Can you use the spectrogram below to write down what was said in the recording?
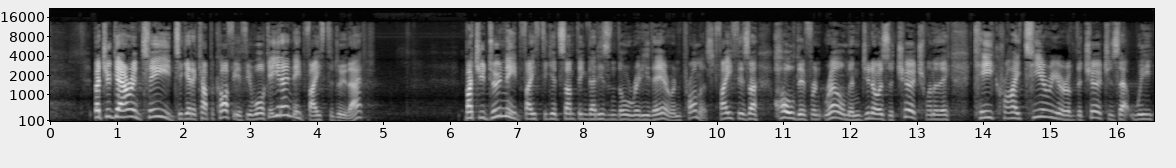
but you're guaranteed to get a cup of coffee if you walk. You don't need faith to do that. But you do need faith to get something that isn't already there and promised. Faith is a whole different realm. And, you know, as a church, one of the key criteria of the church is that we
